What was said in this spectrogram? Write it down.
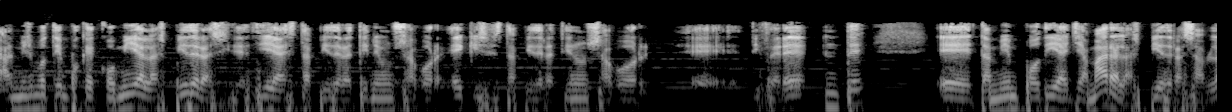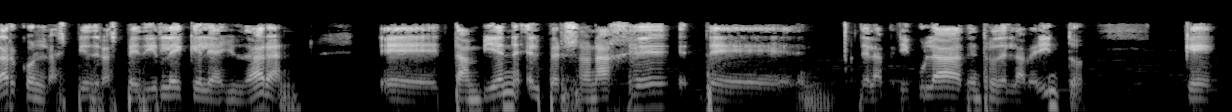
al mismo tiempo que comía las piedras y decía esta piedra tiene un sabor X, esta piedra tiene un sabor eh, diferente, eh, también podía llamar a las piedras, hablar con las piedras, pedirle que le ayudaran. Eh, también el personaje de, de, la película Dentro del laberinto, que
